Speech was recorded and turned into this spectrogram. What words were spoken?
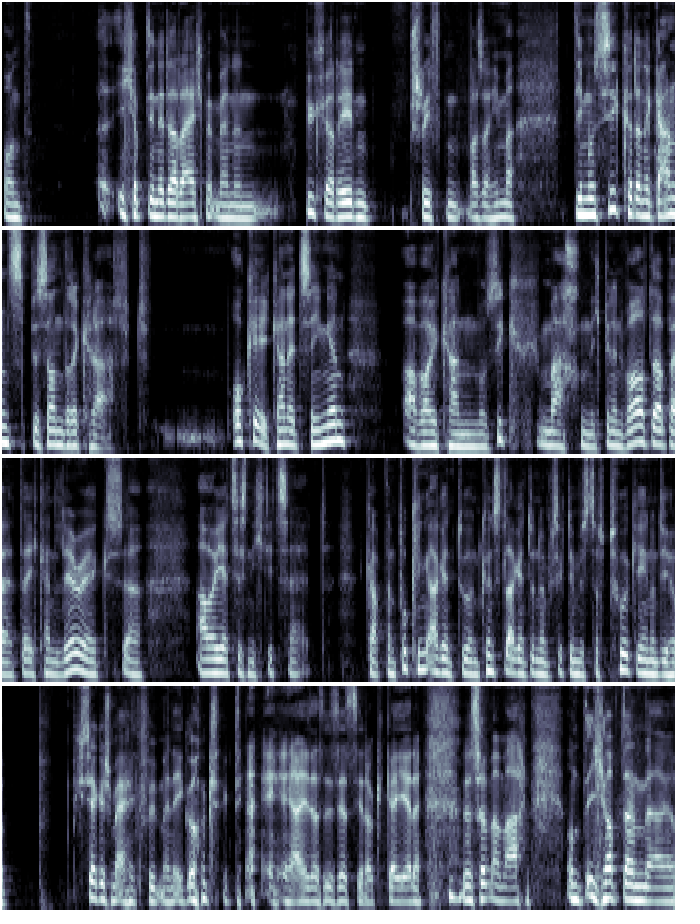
Und äh, ich habe die nicht erreicht mit meinen Bücherreden, Schriften, was auch immer. Die Musik hat eine ganz besondere Kraft okay, ich kann nicht singen, aber ich kann Musik machen, ich bin ein Wortarbeiter, ich kann Lyrics, äh, aber jetzt ist nicht die Zeit. Es gab dann Booking-Agenturen, Künstleragenturen, die haben gesagt, ihr müsst auf Tour gehen und ich habe mich sehr geschmeichelt gefühlt, mein Ego hat gesagt, ja, das ist jetzt die Rockkarriere, das sollte man machen. Und ich habe dann, äh,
